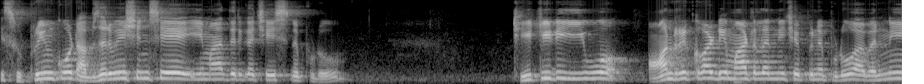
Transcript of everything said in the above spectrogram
ఈ సుప్రీంకోర్టు అబ్జర్వేషన్సే ఈ మాదిరిగా చేసినప్పుడు టీటీడీ ఈఓ ఆన్ రికార్డ్ ఈ మాటలన్నీ చెప్పినప్పుడు అవన్నీ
